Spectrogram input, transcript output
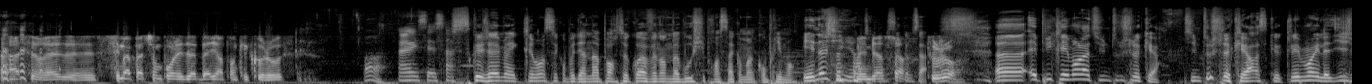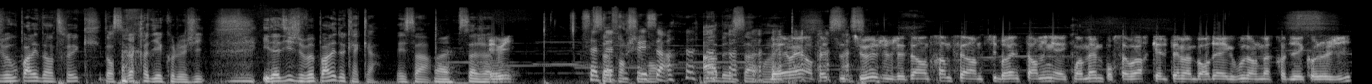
Ah, c'est vrai, c'est ma passion pour les abeilles en tant qu'écolo. Ah oui, c'est ça. Ce que j'aime avec Clément, c'est qu'on peut dire n'importe quoi venant de ma bouche, il prend ça comme un compliment. Il y a une alchimie, hein, Mais bien sûr, comme ça. toujours. Euh, et puis Clément, là, tu me touches le cœur. Tu me touches le cœur parce que Clément, il a dit, je vais vous parler d'un truc dans ce mercredi écologie. Il a dit, je veux parler de caca. Et ça, Ouais. ça j'avoue. Et oui. Ça t'a touché ça. Ah ben ça, ouais. Ben ouais, en fait, si tu veux, j'étais en train de faire un petit brainstorming avec moi-même pour savoir quel thème aborder avec vous dans le mercredi écologie.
